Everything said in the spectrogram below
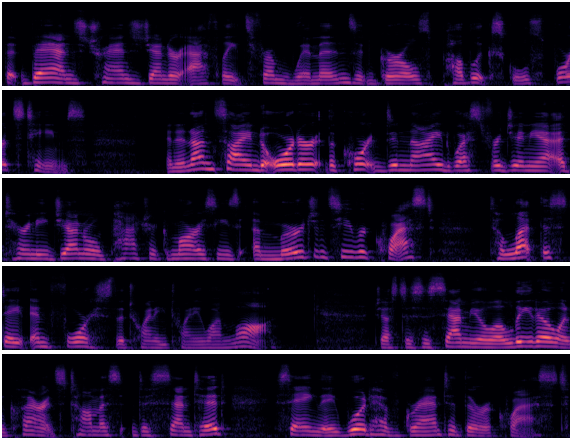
that bans transgender athletes from women's and girls' public school sports teams. In an unsigned order, the court denied West Virginia Attorney General Patrick Morrisey's emergency request to let the state enforce the 2021 law. Justices Samuel Alito and Clarence Thomas dissented, saying they would have granted the request.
